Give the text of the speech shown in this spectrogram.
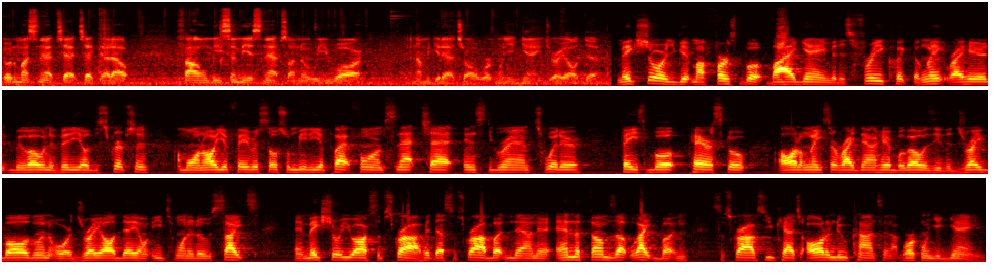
go to my Snapchat, check that out. Follow me, send me a snap so I know who you are. And I'm gonna get at y'all. Work on your game. Dre all day. Make sure you get my first book, Buy a Game. It is free. Click the link right here below in the video description. I'm on all your favorite social media platforms Snapchat, Instagram, Twitter, Facebook, Periscope. All the links are right down here below. Is either Dre Baldwin or Dre All Day on each one of those sites and make sure you are subscribed. Hit that subscribe button down there and the thumbs up like button. Subscribe so you catch all the new content. I work on your game.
